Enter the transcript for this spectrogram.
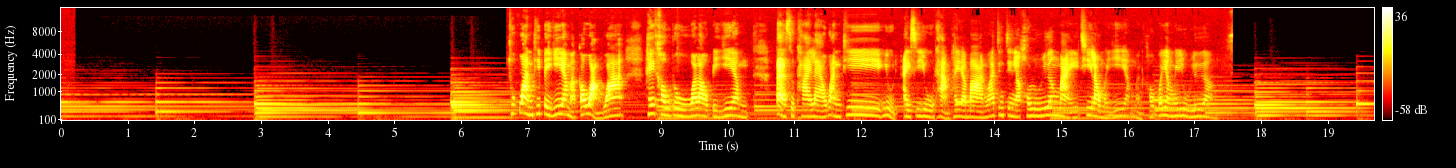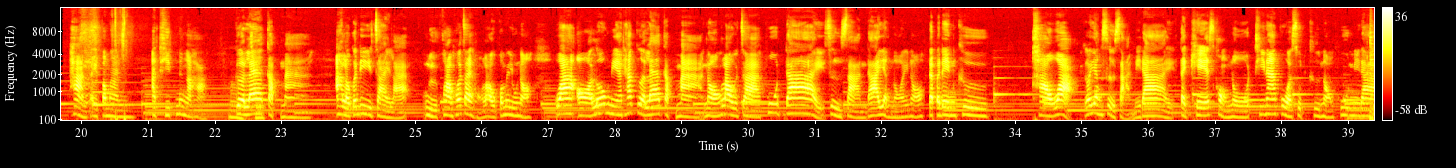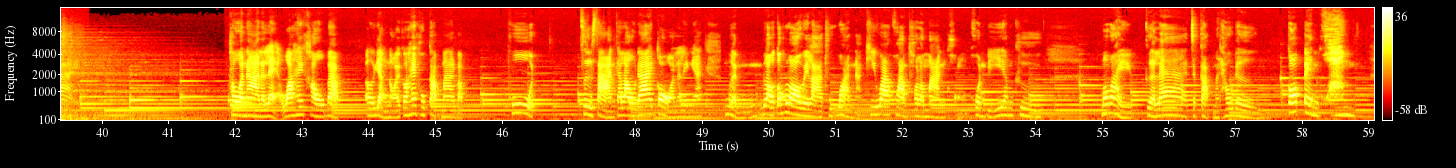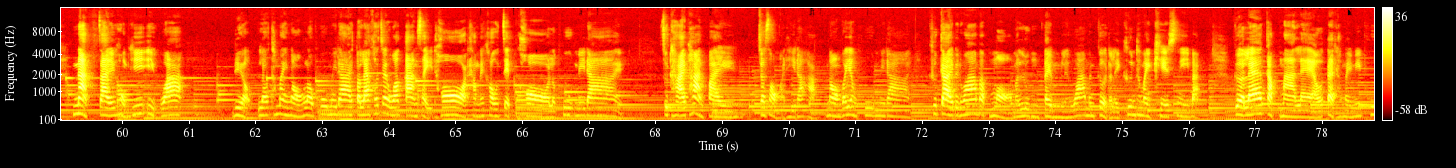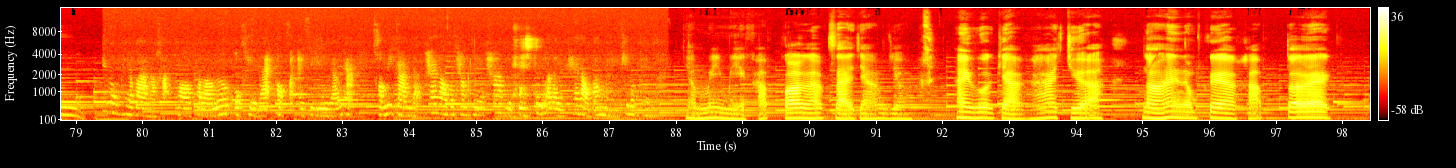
ทุกวันที่ไปเยี่ยมอะก็หวังว่าให้เขารู้ว่าเราไปเยี่ยม แต่สุดท้ายแล้ววันที่อยู่ ICU ถามพยาบาลว่าจริง ๆ แล้วเขารู้เรื่องไหมที่เรามาเยี่ยมเหมือนเขาก็ยังไม่รู้เรื่อง ผ่านไปประมาณอาทิตย์หนึ่งอะค่ะ เกลือแรกกลับมาอะเราก็ดีใจละหรือความเข้าใจของเราก็ไม่รู้เนาะว่าอ๋อโลกเนี้ยถ้าเกลือแร่กลับมา น้องเราจะพูดได้สื่อสารได้อย่างน้อยเนาะแต่ประเด็นคือ เขาอะก็ยังสื่อสารไม่ได้ แต่เคสของโน้ตที่น่ากลัวสุดคือน้องพูดไม่ได้ภาวนาแล้วแหละว่าให้เขาแบบเอออย่างน้อยก็ให้เขากลับมาแบบพูดสื่อสารกับเราได้ก่อนอะไรเงี้ย เหมือนเราต้องรอเวลาทุกวันอะพี่ว่าความทรมานของคนไปเยี่ยมคือ เมื่อไหร่เกลือแร่จะกลับมาเท่าเดิม ก็เป็นความหนักใจของพี่อีกว่า เดี๋ยวแล้วทำไมน้องเราพูดไม่ได้ ตอนแรกเข้าใจว่าการใส่ท่อทำให้เขาเจ็บคอแล้วพูดไม่ได้ สุดท้ายผ่านไปจะสองอาทิตย์อะค่ะ น้องก็ยังพูดไม่ได้ คือกลายเป็นว่าแบบหมอมันลุมเต็มเลยว่ามันเกิดอะไรขึ้นทำไมเคสนี้แบบ เกลือแร่กลับมาแล้ว แต่ทำไมไม่พูดที่โรงพยาบาลอะค่ะพอพอเราเริ่มโอเคและออกจาก ICU แล้วเนี่ยเขามีการแบบให้เราไปทำกายภาพหรือฟื้นฟูอะไรให้เราบ้างไหมที่โรงพยาบาล ยังไม่มีครับ ก็รักษาอย่างเดียว ให้พวกยาฆ่าเชื้อนอนให้น้ำเกลือครับตัวแรก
